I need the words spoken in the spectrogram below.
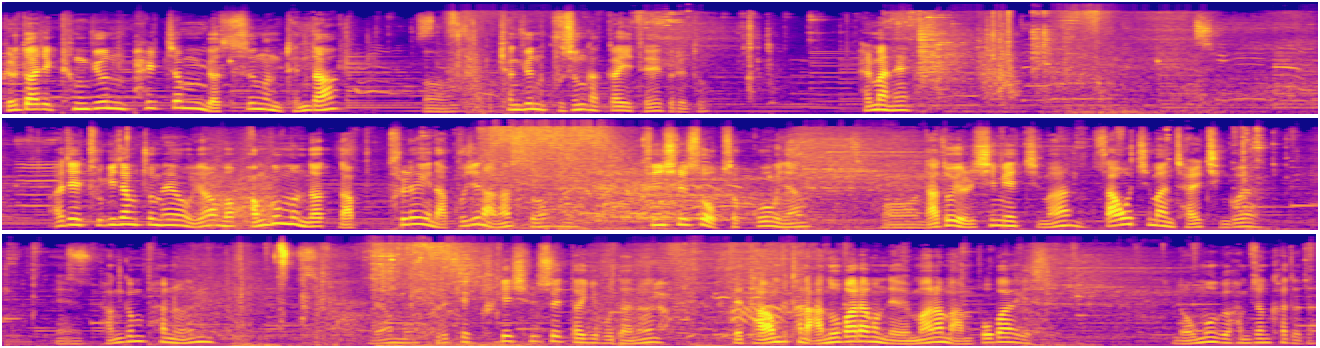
그래도 아직 평균 8점 몇 승은 된다? 어, 평균 9승 가까이 돼 그래도. 할만해. 아재 투기장 좀 해요. 야뭐 방금은 나, 나 플레이 나쁘진 않았어. 뭐큰 실수 없었고 그냥. 어, 나도 열심히 했지만 싸웠지만 잘 진 거야. 예, 방금 판은 내가 뭐 그렇게 크게 실수했다기보다는 내 다음부터는 아노바랑은 내 웬만하면 안 뽑아야겠어. 너무 그 함정 카드다.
